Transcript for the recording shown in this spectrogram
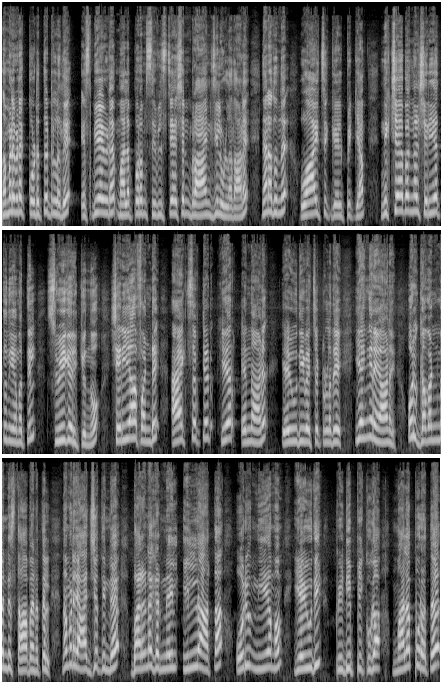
നമ്മളിവിടെ കൊടുത്തിട്ടുള്ളത് എസ് ബി ഐയുടെ മലപ്പുറം സിവിൽ സ്റ്റേഷൻ ബ്രാഞ്ചിലുള്ളതാണ്. ഞാനതൊന്ന് വായിച്ച് കേൾപ്പിക്കാം. നിക്ഷേപങ്ങൾ ശരിയത്ത് നിയമത്തിൽ സ്വീകരിക്കുന്നു. ശരിയ ഫണ്ട് ആക്സെപ്റ്റഡ് ഹിയർ എന്നാണ് എഴുതി വെച്ചിട്ടുള്ളത്. എങ്ങനെയാണ് ഒരു ഗവൺമെന്റ് സ്ഥാപനത്തിൽ നമ്മുടെ രാജ്യത്തിന്റെ ഭരണഘടനയിൽ ഇല്ലാത്ത ഒരു നിയമം എഴുതി പിടിപ്പിക്കുക. മലപ്പുറത്ത്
